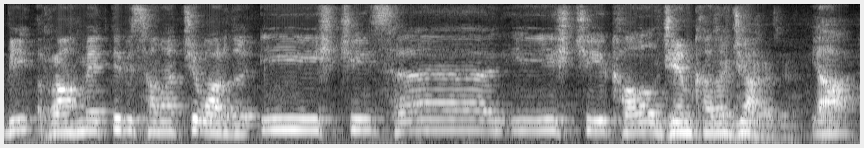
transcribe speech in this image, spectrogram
bir rahmetli bir sanatçı vardı. İşçi sen, işçi kal Cem Karaca. Cem Karaca. Ya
